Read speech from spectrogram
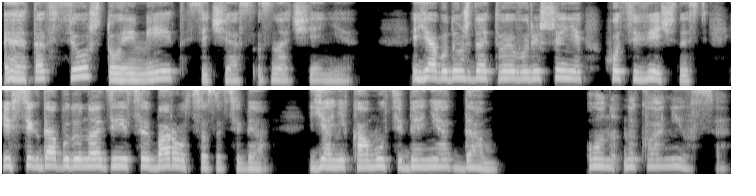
«Это все, что имеет сейчас значение. Я буду ждать твоего решения хоть в вечность и всегда буду надеяться и бороться за тебя. Я никому тебя не отдам». Он наклонился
